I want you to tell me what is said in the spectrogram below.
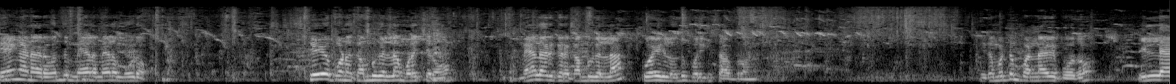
தேங்காய் நாரை வந்து மேல மேல மூடும். கீழே போன கம்புகள்லாம் முளைச்சிரும். மேலே இருக்கிற கம்புகள்லாம் கோழிகள் வந்து பொறுக்கி சாப்பிடுவாங்க இதை மட்டும் பண்ணாவே போதும். இல்லை.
